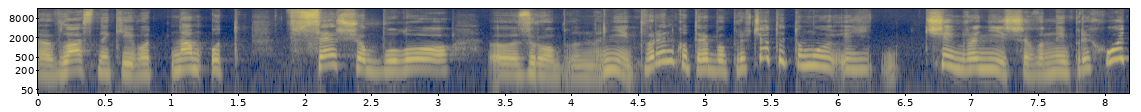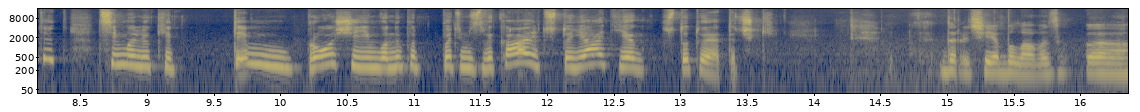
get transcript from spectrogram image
е, власники, от нам от все, що було е, зроблено. Ні, тваринку треба привчати, тому чим раніше вони приходять, ці малюки, тим проще їм вони пот- потім звикають, стоять як статуеточки. До речі, я була у вас е,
